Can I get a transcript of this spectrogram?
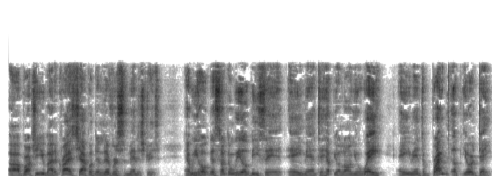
uh, brought to you by the Christ Chapel Deliverance Ministries. And we hope that something will be said, amen, to help you along your way. Amen. To brighten up your day.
